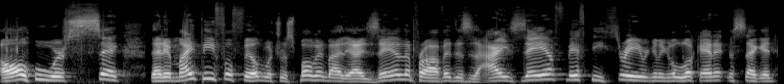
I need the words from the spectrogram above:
All who were sick, that it might be fulfilled, which was spoken by the Isaiah the prophet. This is Isaiah 53. We're going to go look at it in a second.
